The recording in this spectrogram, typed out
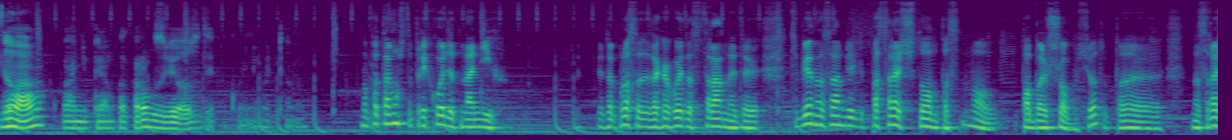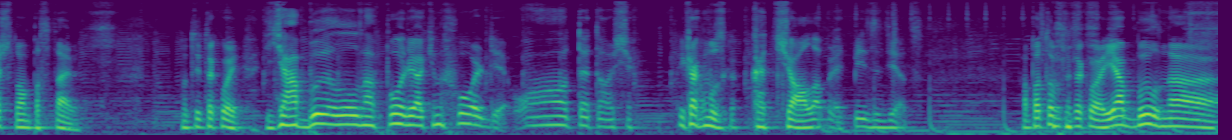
Да, они прям как рок-звезды какой-нибудь там. Ну, потому что приходят на них. Это просто, это какой-то странный, это, тебе на самом деле посрать, что он, пос, ну, по большому счету, по, насрать, что он поставит. Ну ты такой, я был на поле Акинфольде, вот это вообще... И как музыка? Качала, блядь, пиздец. А потом ты такой, я был на,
